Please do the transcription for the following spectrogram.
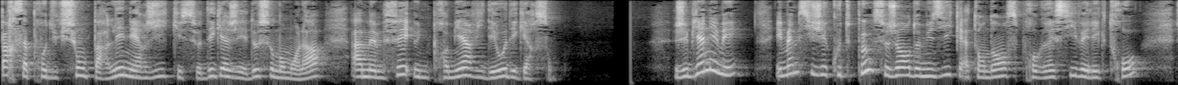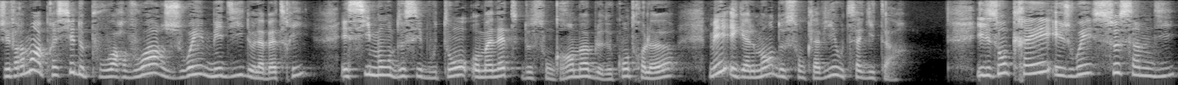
par sa production, par l'énergie qui se dégageait de ce moment-là, a même fait une première vidéo des garçons. J'ai bien aimé, et même si j'écoute peu ce genre de musique à tendance progressive électro, j'ai vraiment apprécié de pouvoir voir jouer Mehdi de la batterie et Simon de ses boutons aux manettes de son grand meuble de contrôleur, mais également de son clavier ou de sa guitare. Ils ont créé et joué ce samedi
